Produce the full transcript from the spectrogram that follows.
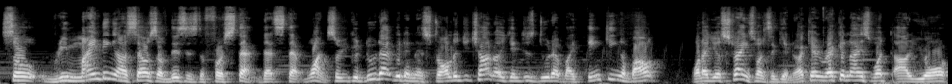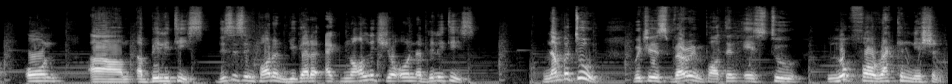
So reminding ourselves of this is the first step. That's step one. So you could do that with an astrology chart, or you can just do that by thinking about what are your strengths once again. Okay, recognize what are your own um, abilities. This is important. You got to acknowledge your own abilities. Number two, which is very important, is to look for recognition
